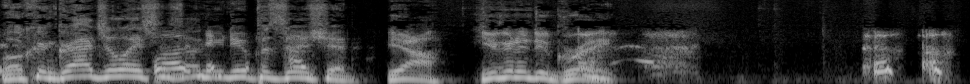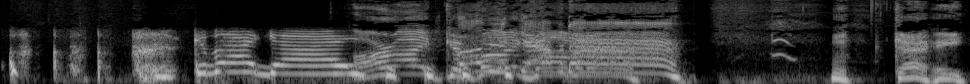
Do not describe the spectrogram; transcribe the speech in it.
Well, congratulations Well, on your new position. yeah, you're going to do great. Goodbye, guys. All right, goodbye, Governor. Okay.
